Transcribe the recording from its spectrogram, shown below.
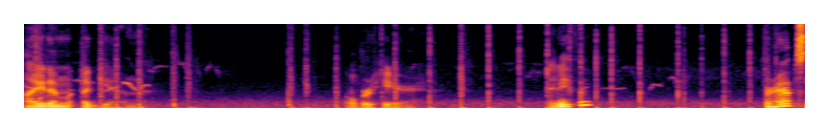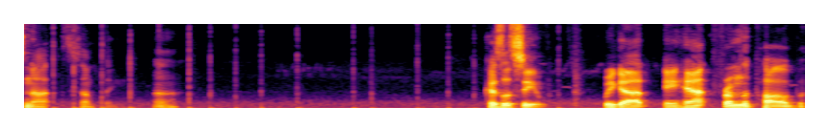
item again? Over here. Anything? Perhaps not something, huh? Because let's see. We got a hat from the pub,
